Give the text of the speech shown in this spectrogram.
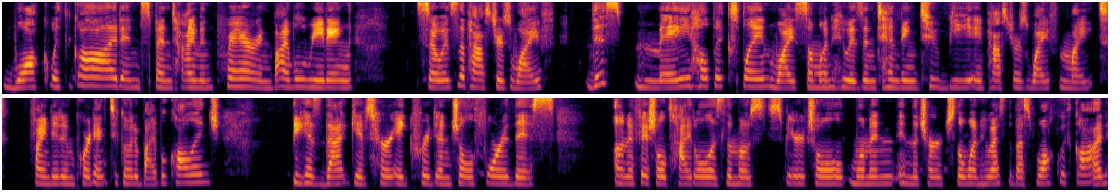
walk with God and spend time in prayer and Bible reading, so is the pastor's wife. This may help explain why someone who is intending to be a pastor's wife might find it important to go to Bible college, because that gives her a credential for this unofficial title as the most spiritual woman in the church, the one who has the best walk with God.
